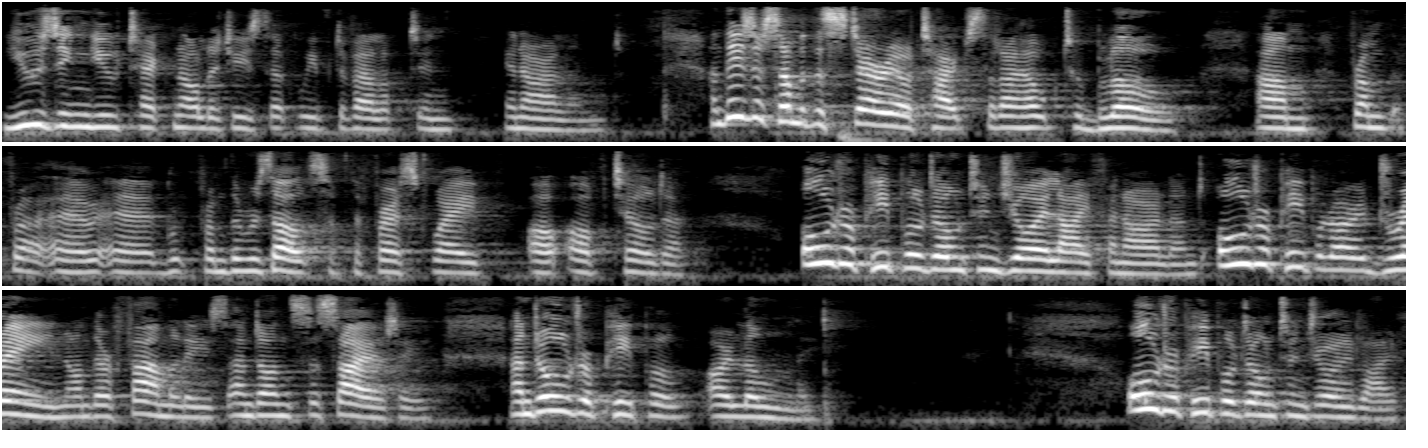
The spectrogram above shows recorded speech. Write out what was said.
using new technologies that we've developed in, in Ireland. And these are some of the stereotypes that I hope to blow um, from, from, uh, uh, from, the results of the first wave of, of Tilda. Older people don't enjoy life in Ireland. Older people are a drain on their families and on society. And older people are lonely. Older people don't enjoy life.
